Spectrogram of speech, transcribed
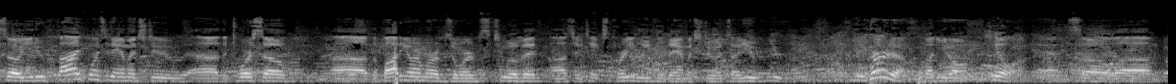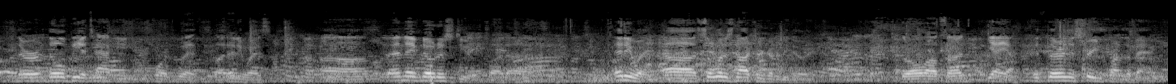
so you do five points of damage to uh, the torso. Uh, the body armor absorbs two of it, uh, so he takes three lethal damage to it. So you you you hurt him, but you don't kill him. And so um, they're, they'll be attacking forthwith. But anyways, uh, and they've noticed you. But uh, anyway, uh, so what is Nocturne going to be doing? They're all outside. Yeah, yeah. If they're in the street in front of the bank.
